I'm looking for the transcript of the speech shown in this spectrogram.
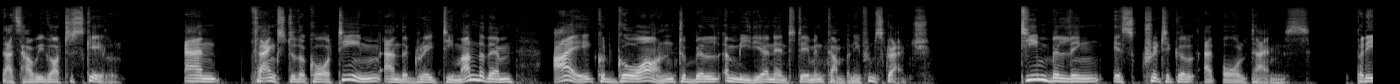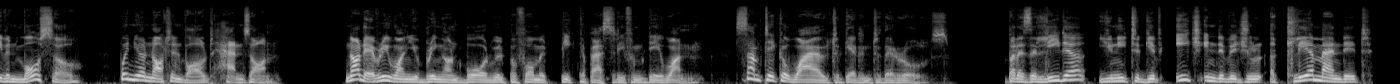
That's how we got to scale. And thanks to the core team and the great team under them, I could go on to build a media and entertainment company from scratch. Team building is critical at all times, but even more so when you're not involved hands on. Not everyone you bring on board will perform at peak capacity from day one. Some take a while to get into their roles. But as a leader, you need to give each individual a clear mandate,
